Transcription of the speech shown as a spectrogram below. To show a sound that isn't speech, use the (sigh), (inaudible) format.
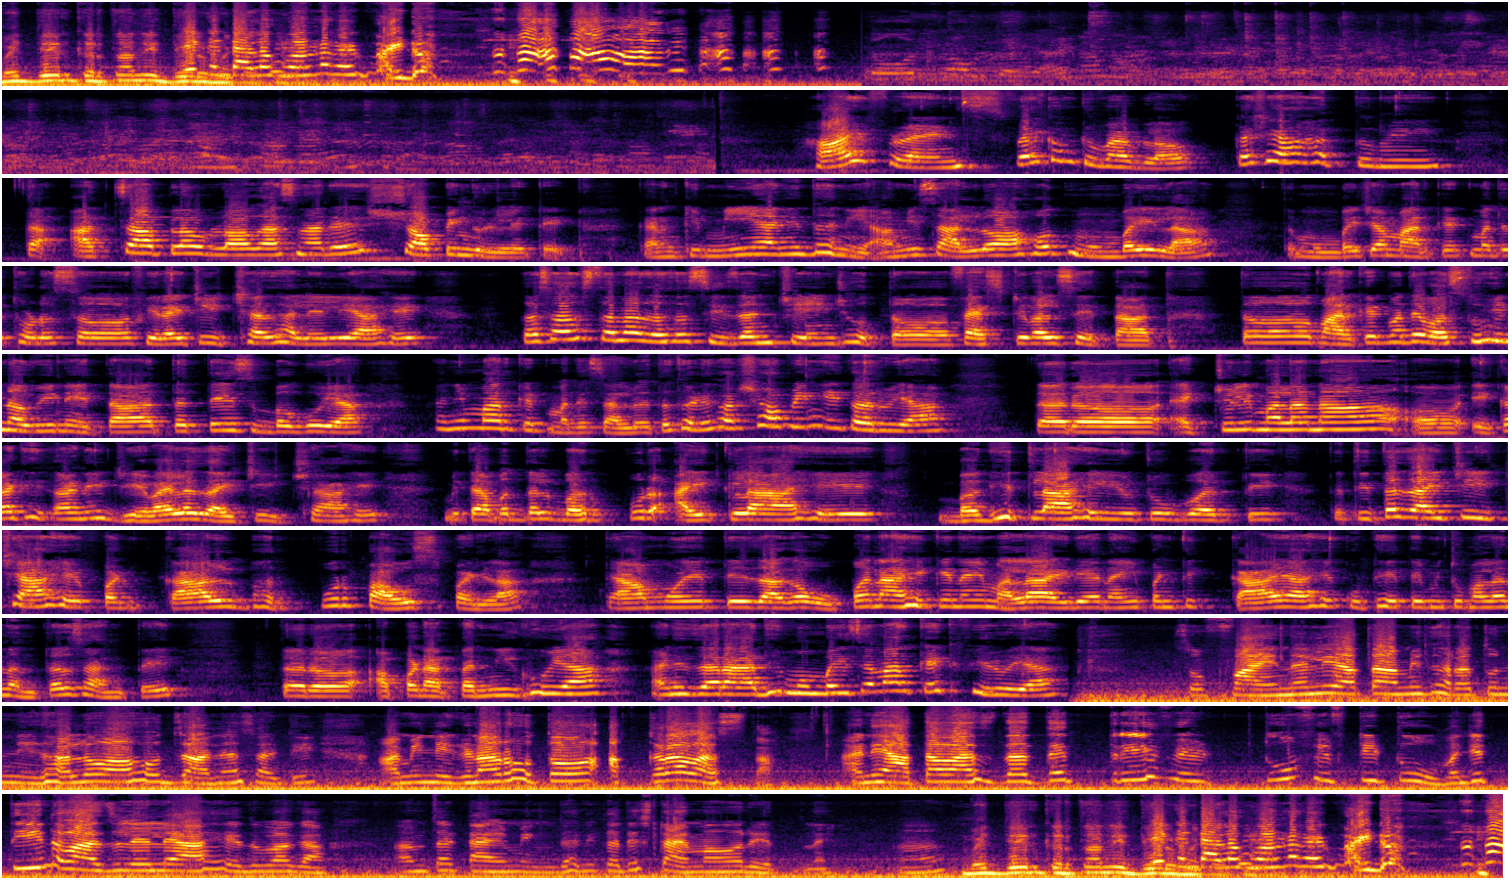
भाई देर करता नहीं देर एक हो डायलॉग जाती बोल है। ना काही phyto hi friends welcome to my blog कसे आहात तुम्ही? तर आजचा आपला ब्लॉग असणार आहे शॉपिंग रिलेटेड कारण की मी आणि धनी आम्ही चाललो आहोत मुंबईला. तर मुंबईच्या मार्केटमध्ये थोडंसं फिरायची इच्छा झालेली आहे. कसं असतं ना जसं सीझन चेंज होतं फेस्टिवल्स येतात तर मार्केटमध्ये वस्तूही नवीन येतात तर तेच बघूया. आणि मार्केटमध्ये चालू आहे तर थोडीफार शॉपिंगही करूया. तर ॲक्च्युली मला ना एका ठिकाणी जेवायला जायची इच्छा आहे. मी त्याबद्दल भरपूर ऐकलं आहे बघितलं आहे यूट्यूबवरती तर तिथं जायची इच्छा आहे पण काल भरपूर पाऊस पडला. त्यामुळे ते जागा ओपन आहे की नाही मला आयडिया नाही पण ती काय आहे कुठे ते मी तुम्हाला नंतर सांगते. तर आपण आता निघूया आणि जरा आधी मुंबईचे मार्केट फिरूया. सो फायनली आता आम्ही घरातून निघालो आहोत जाण्यासाठी. आम्ही निघणार होतो अकरा वाजता. आणि आता वाजतात ते थ्री टू फिफ्टी टू म्हणजे तीन वाजलेले आहेत बघा. आमचा टायमिंग घरी कधीच टायमावर येत नाही? भाई देर करता नहीं (laughs) देर एक हो डायलॉग जाती बोल ना काही फायटो है.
